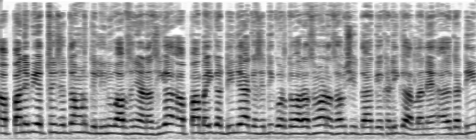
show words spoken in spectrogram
ਆਪਾਂ ਨੇ ਵੀ ਇੱਥੋਂ ਹੀ ਸਿੱਧਾ ਹੁਣ ਦਿੱਲੀ ਨੂੰ ਵਾਪਸ ਜਾਣਾ ਸੀਗਾ। ਆਪਾਂ ਬਈ ਗੱਡੀ ਲਿਆ ਕੇ ਸਿੱਧੀ ਗੁਰਦੁਆਰਾ ਸਹਾਣਾ ਸਾਹਿਬ ਸ਼ਹੀਦਾਂ ਅੱਗੇ ਖੜੀ ਕਰ ਲੈਨੇ ਆ ਗੱਡੀ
